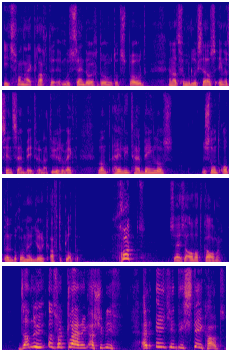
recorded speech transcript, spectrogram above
Iets van haar klachten moest zijn doorgedrongen tot spoot en had vermoedelijk zelfs enigszins zijn betere natuur gewekt, want hij liet haar been los. Ze stond op en begon haar jurk af te kloppen. Goed, zei ze al wat kalmer. Dan nu een verklaring, alsjeblieft. En eentje die steek houdt.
